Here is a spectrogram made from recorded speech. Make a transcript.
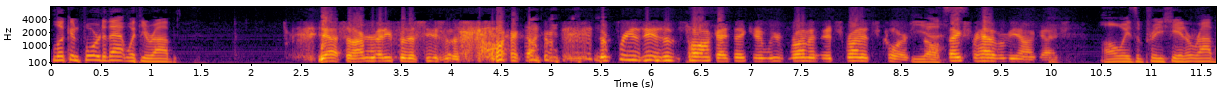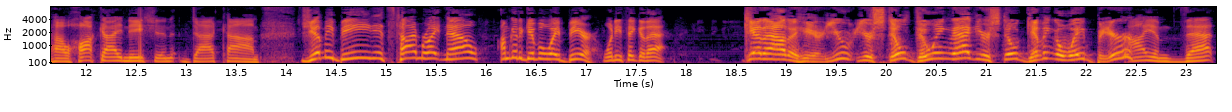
Looking forward to that with you, Rob. Yes, and I'm ready for the season to start. the preseason talk, I think we've run it. It's run its course. Yes. So thanks for having me on, guys. Always appreciate it, Rob Howe, HawkeyeNation.com. Jimmy B, it's time right now. I'm going to give away beer. What do you think of that? Get out of here. You, you're still doing that? You're still giving away beer? I am that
